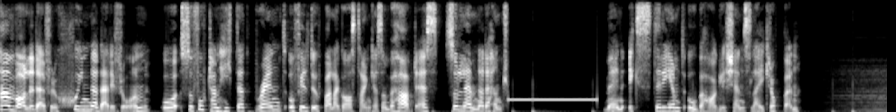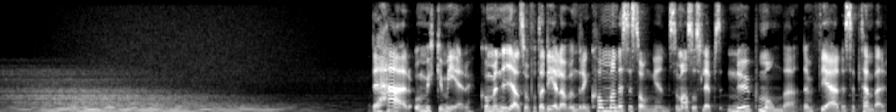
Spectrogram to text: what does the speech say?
Han valde därför att skynda därifrån och så fort han hittat Brent och fyllt upp alla gastankar som behövdes så lämnade han med en extremt obehaglig känsla i kroppen. Det här och mycket mer kommer ni alltså få ta del av under den kommande säsongen som alltså släpps nu på måndag den 4 september.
